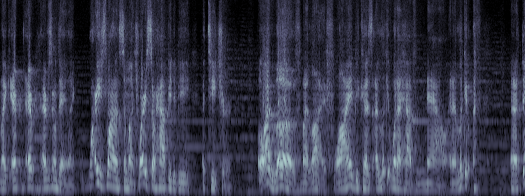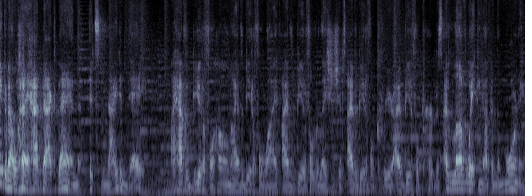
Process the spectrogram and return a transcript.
like every, every, every single day, like, why are you smiling so much? Why are you so happy to be a teacher? Oh, I love my life. Why? Because I look at what I have now and I look at, and I think about what I had back then. It's night and day. I have a beautiful home. I have a beautiful wife. I have beautiful relationships. I have a beautiful career. I have beautiful purpose. I love waking up in the morning.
